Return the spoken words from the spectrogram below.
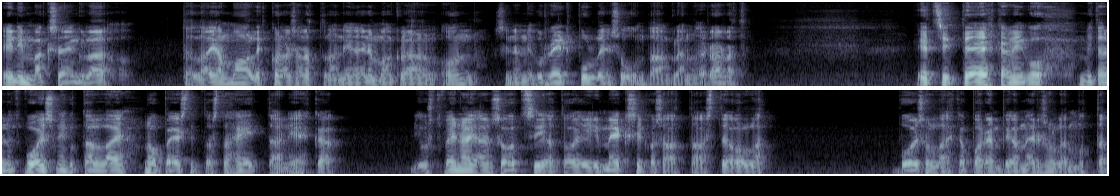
enimmäkseen kyllä tällä ihan maallikkona sanottuna, niin enemmän kyllä on sinne niin kuin Red Bullin suuntaan kyllä noin radat. Et sitten ehkä niin kuin, mitä nyt voisi niin tällä nopeasti tuosta heittää, niin ehkä just Venäjän Sotsi ja toi Meksiko saattaa sitten olla, voisi olla ehkä parempia Mersulle, mutta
